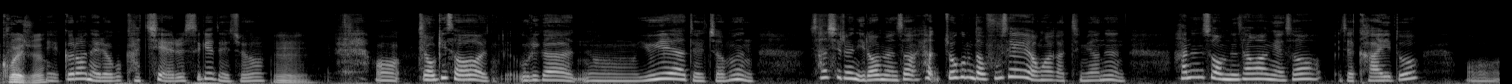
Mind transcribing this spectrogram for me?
구해줘요. 예, 끌어내려고 같이 애를 쓰게 되죠. 음. 어, 여기서 우리가 어, 유의해야 될 점은 사실은 이러면서 혀- 조금 더 후세의 영화 같으면은 하는 수 없는 상황에서 이제 가이도 어,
